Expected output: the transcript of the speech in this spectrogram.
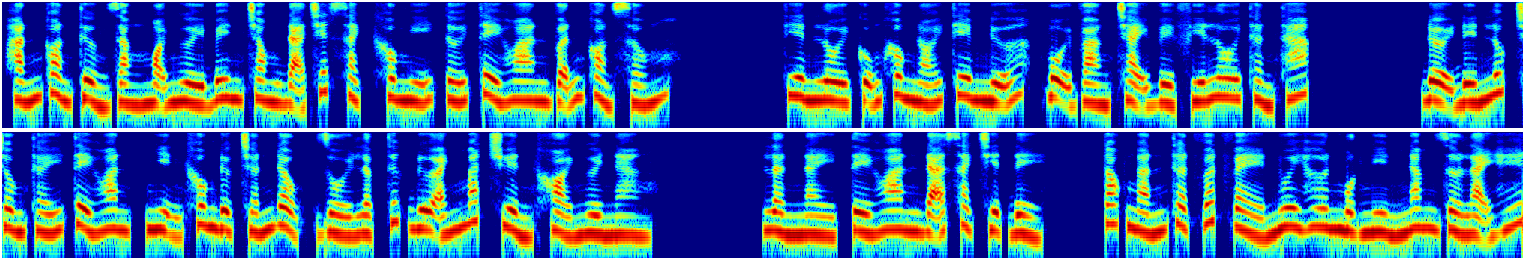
hắn còn tưởng rằng mọi người bên trong đã chết sạch không nghĩ tới tề hoan vẫn còn sống. Thiên lôi cũng không nói thêm nữa, vội vàng chạy về phía lôi thần tháp. Đợi đến lúc trông thấy tề hoan, nhịn không được chấn động rồi lập tức đưa ánh mắt chuyển khỏi người nàng. Lần này tề hoan đã sạch triệt để, tóc ngắn thật vất vẻ nuôi hơn một nghìn năm giờ lại hết.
